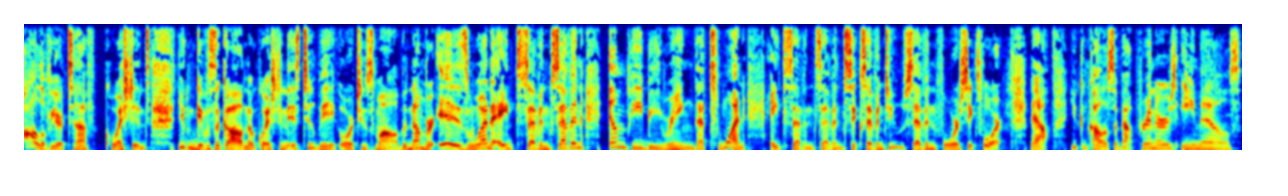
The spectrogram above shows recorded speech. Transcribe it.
all of your tough questions. You can give us a call. No question is too big or too small. The number is 1-877-MPB ring. That's 1-877-672-7464. Now, you can call us about printers, emails,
